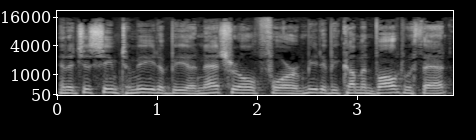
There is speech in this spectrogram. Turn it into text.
And it just seemed to me to be a natural for me to become involved with that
